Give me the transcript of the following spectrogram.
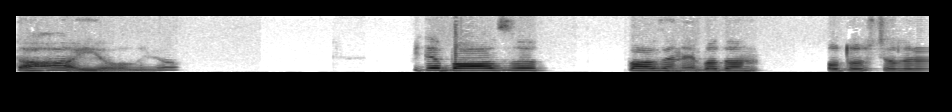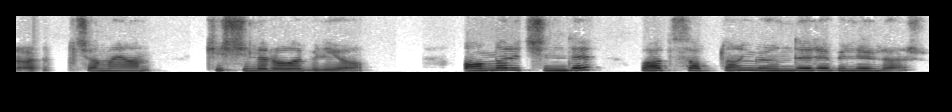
daha iyi oluyor. Bir de bazı bazen EBA'dan o dosyaları açamayan kişiler olabiliyor. Onlar için de WhatsApp'tan gönderebilirler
